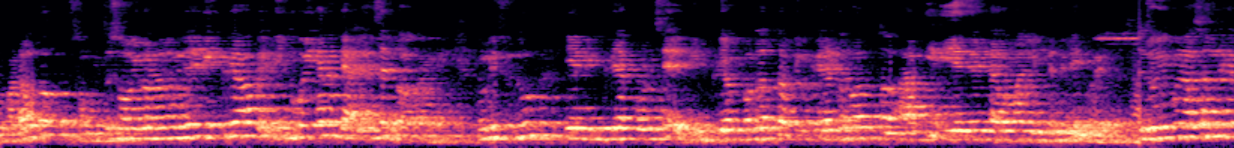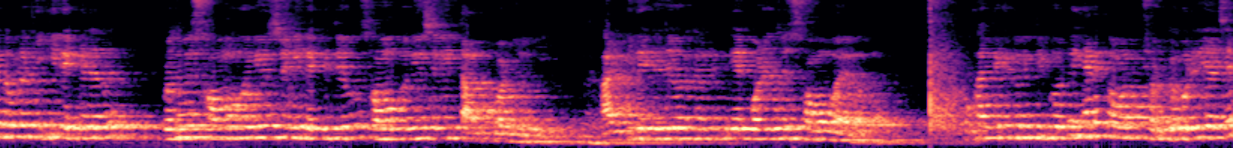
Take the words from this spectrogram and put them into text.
ওখানেও তো সমৃদ্ধ সমীকরণ অনুযায়ী বিক্রিয়া হবে কিন্তু ওইখানে ব্যালেন্সের দরকার নেই। তুমি শুধু কে বিক্রিয়া করছে বিক্রিয়ক পদার্থ বিক্রিয়াত পদার্থ আর কি রিয়েজেন্টটা তোমার লিখে দিলেই হয়ে যাবে। জৈব রসায়ন থেকে তোমরা কি কি লিখে যাবে প্রথমে সমগণীয় শ্রেণি লিখে যাও সমগণীয় শ্রেণির তাৎপর্য কি? আর কি লিখে যাও এখান থেকে? এরপরে হচ্ছে সমবায়বতা। ওখান থেকে তুমি কি করবে? এখানে তোমার ছোট্ট করেই আছে।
